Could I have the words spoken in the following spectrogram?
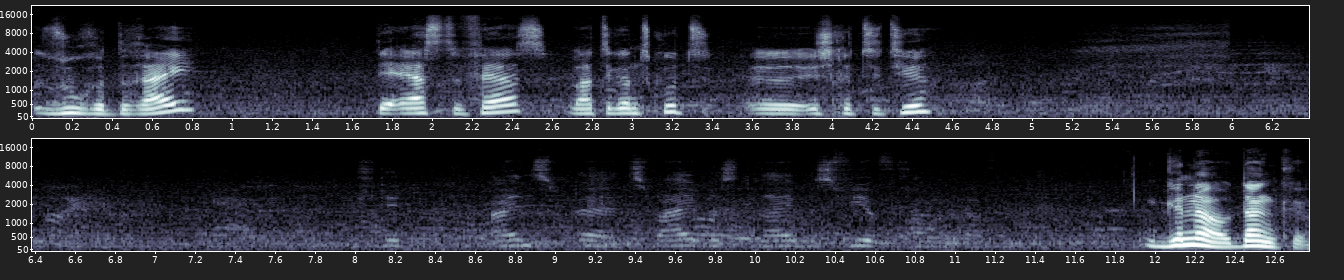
Sure 3, der erste Vers, warte ganz kurz, äh, ich rezitiere. Steht eins, äh, zwei bis drei bis vier Frauen davon. Genau, danke.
